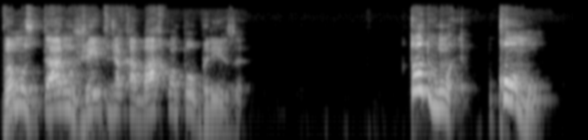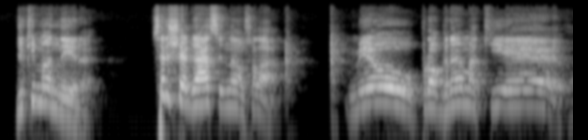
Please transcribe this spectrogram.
Vamos dar um jeito de acabar com a pobreza. Todo mundo. Como? De que maneira? Se ele chegasse, não, sei lá, meu programa aqui é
